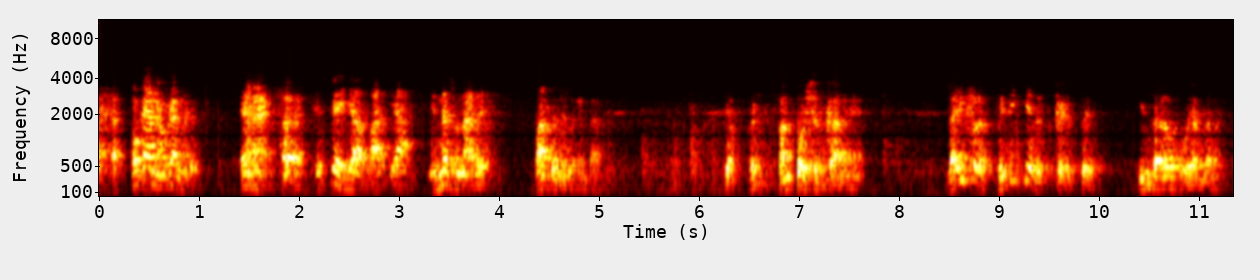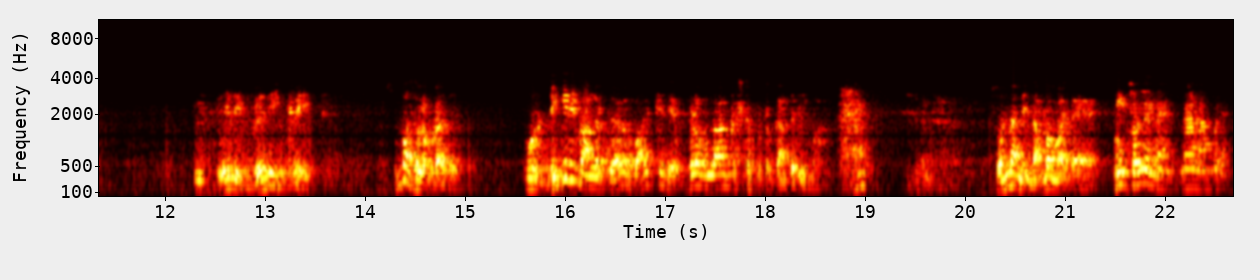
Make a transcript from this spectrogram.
உட்காந்து உட்காந்து என்ன? ஐயா பாத்தியா என்ன சொன்னாரு? பார்த்தேன் சந்தோஷ் இருக்கானே. லைஃப்ல பெரிய ரிஸ்க் எடுத்து இந்த அளவுக்கு உயர்ந்தவன். இஸ் ரியலி வெரி கிரேட் சும்மா சொல்லக்கூடாது. ஒரு டிகிரி வாங்குறதுக்காக வாழ்க்கையில எவ்வளவுலாம் கஷ்டப்பட்டிருக்கான் தெரியுமா? சொன்னா நீ நம்ப மாட்டேன் நீ சொல்லுங்க நான் நம்புறேன்.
